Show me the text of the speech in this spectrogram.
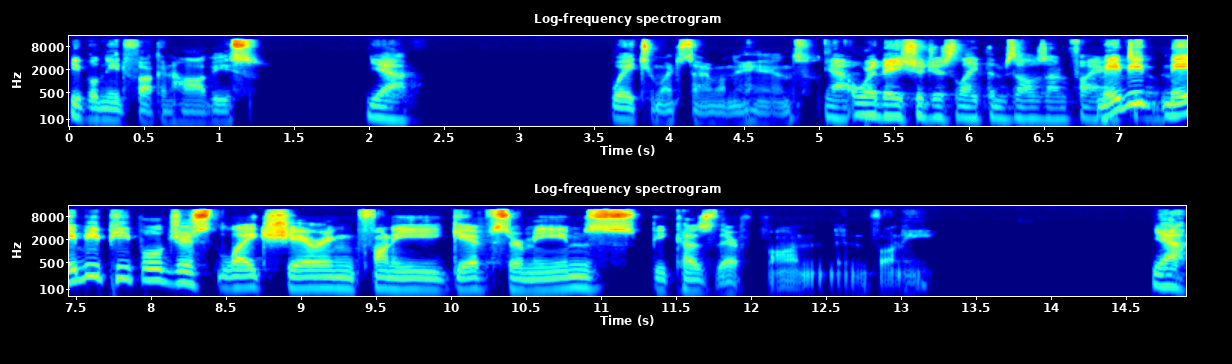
People need fucking hobbies. Yeah. Way too much time on their hands. Yeah. Or they should just light themselves on fire. Maybe too. maybe people just like sharing funny gifs or memes because they're fun and funny. Yeah.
